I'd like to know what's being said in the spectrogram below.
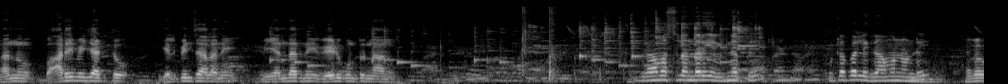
నన్ను భారీ మెజార్టీతో గెలిపించాలని మీ అందరినీ వేడుకుంటున్నాను. గ్రామస్తులందరికీ విజ్ఞప్తి. పుట్లపల్లి గ్రామం నుండి హలో.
